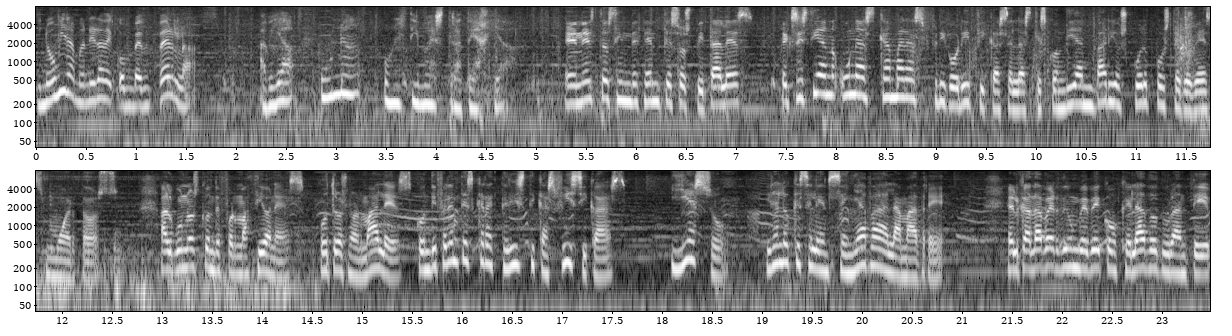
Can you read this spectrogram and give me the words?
y no hubiera manera de convencerla, había una última estrategia. En estos indecentes hospitales existían unas cámaras frigoríficas en las que escondían varios cuerpos de bebés muertos algunos con deformaciones, otros normales, con diferentes características físicas. Y eso era lo que se le enseñaba a la madre. El cadáver de un bebé congelado durante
